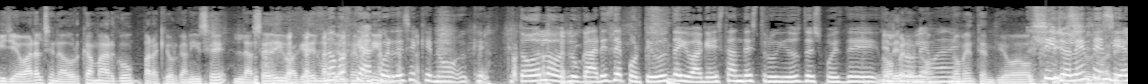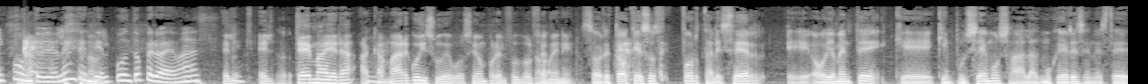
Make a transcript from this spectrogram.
y llevar al senador Camargo para que organice la sede Ibagué del No, Mundial porque Femenino. acuérdese que no, que todos los lugares deportivos de Ibagué están destruidos después de No, un pero problema. no, de- no me entendió. Sí, yo le entendí el punto, yo le entendí No. el punto, pero además. El, sí. el tema era a Camargo y su devoción por el fútbol No, femenino. Sobre todo que eso es fortalecer, eh, obviamente, que, que impulsemos a las mujeres en este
